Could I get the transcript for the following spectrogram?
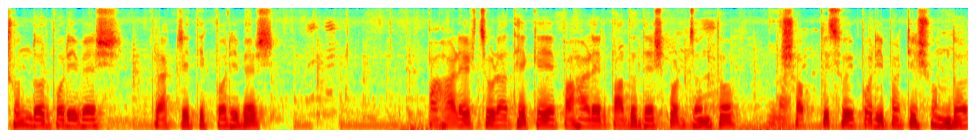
সুন্দর পরিবেশ প্রাকৃতিক পরিবেশ। পাহাড়ের চূড়া থেকে পাহাড়ের পাদদেশ পর্যন্ত সব কিছুই পরিপাটি সুন্দর।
